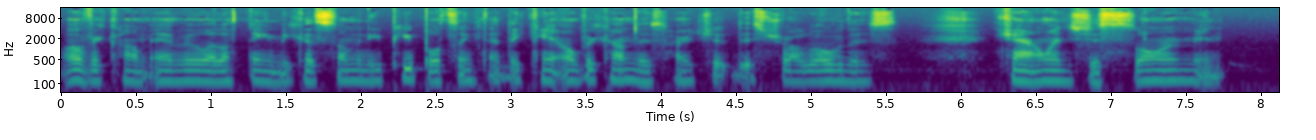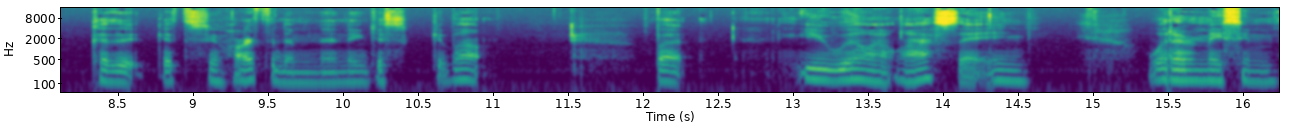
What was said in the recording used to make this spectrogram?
overcome every little thing because so many people think that they can't overcome this hardship, this struggle, this challenge, this storm, and because it gets too hard for them, and then they just give up. But you will outlast it, and whatever may seem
